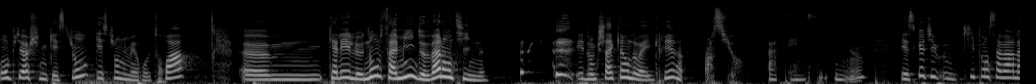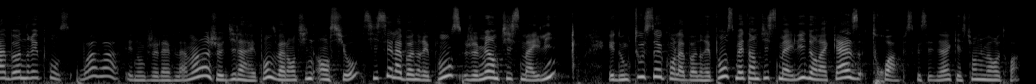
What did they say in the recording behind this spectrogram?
on pioche une question. Question numéro 3. Euh, quel est le nom de famille de Valentine Et donc chacun doit écrire Ancio. A-N-C-I. Est-ce que tu... Qui pense avoir la bonne réponse? Waouh Et donc je lève la main, je dis la réponse, Valentine Ancio. Si c'est la bonne réponse, je mets un petit smiley. Et donc tous ceux qui ont la bonne réponse mettent un petit smiley dans la case 3, parce que c'était la question numéro 3.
